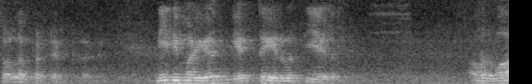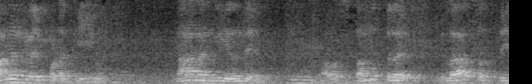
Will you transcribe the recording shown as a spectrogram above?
சொல்லப்பட்டிருக்கிறது நீதிமொழிகள் எட்டு இருபத்தி ஏழு. அவர் வானங்களை படக்கையும் நான் அங்கு இருந்தேன். அவர் சமுத்திர விலாசத்தை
